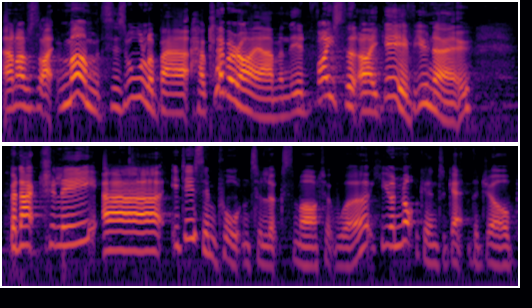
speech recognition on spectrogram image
And I was like, Mum, this is all about how clever I am and the advice that I give, you know. But actually, uh, it is important to look smart at work. You're not going to get the job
